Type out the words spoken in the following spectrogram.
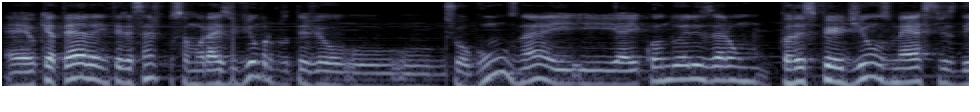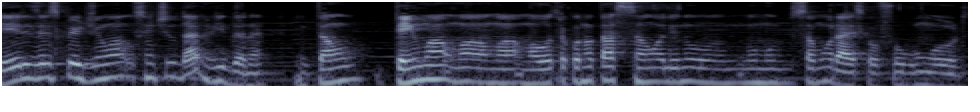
É, o que até é interessante, porque os samurais viviam para proteger os shoguns, né? E, e, aí quando eles eram, quando eles perdiam os mestres deles, eles perdiam o sentido da vida, né? Então tem uma, uma, uma, outra conotação ali no, no mundo dos samurais, que é o Shogun World.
